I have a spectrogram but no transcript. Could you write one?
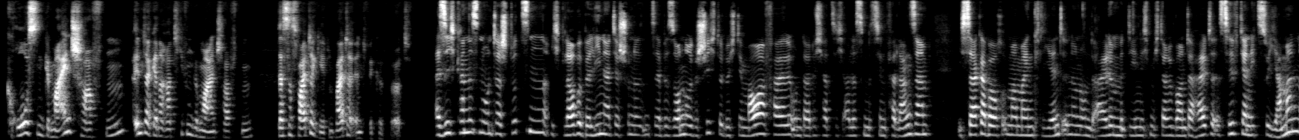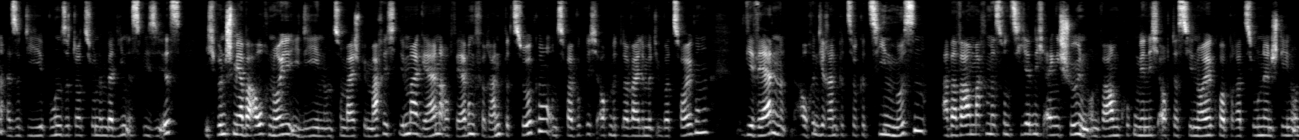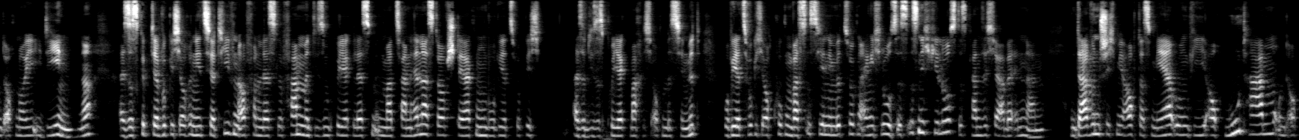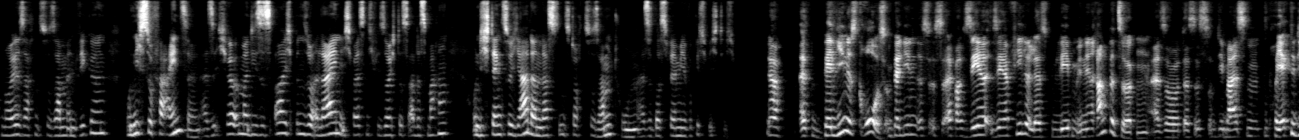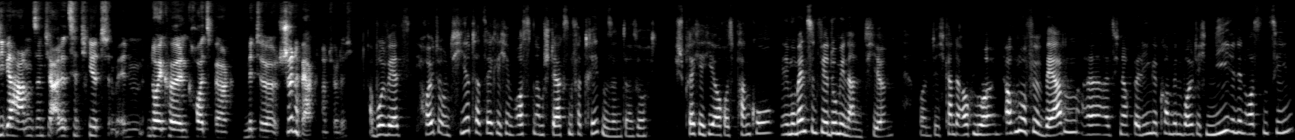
großen Gemeinschaften, intergenerativen Gemeinschaften, dass das weitergeht und weiterentwickelt wird. Also ich kann es nur unterstützen. Ich glaube, Berlin hat ja schon eine sehr besondere Geschichte durch den Mauerfall und dadurch hat sich alles ein bisschen verlangsamt. Ich sage aber auch immer meinen Klientinnen und allem, mit denen ich mich darüber unterhalte, es hilft ja nichts zu jammern. Also die Wohnsituation in Berlin ist, wie sie ist. Ich wünsche mir aber auch neue Ideen und zum Beispiel mache ich immer gerne auch Werbung für Randbezirke und zwar wirklich auch mittlerweile mit Überzeugung. Wir werden auch in die Randbezirke ziehen müssen, aber warum machen wir es uns hier nicht eigentlich schön? Und warum gucken wir nicht auch, dass hier neue Kooperationen entstehen und auch neue Ideen? Ne? Also es gibt ja wirklich auch Initiativen, auch von Leslie Pham mit diesem Projekt Lesben in Marzahn-Hellersdorf stärken, wo wir jetzt wirklich, also dieses Projekt mache ich auch ein bisschen mit, wo wir jetzt wirklich auch gucken, was ist hier in den Bezirken eigentlich los? Es ist nicht viel los, das kann sich ja aber ändern. Und da wünsche ich mir auch, dass mehr irgendwie auch Mut haben und auch neue Sachen zusammen entwickeln und nicht so vereinzeln. Also ich höre immer dieses, oh, ich bin so allein, ich weiß nicht, wie soll ich das alles machen? Und ich denke so, ja, dann lasst uns doch zusammentun. Also das wäre mir wirklich wichtig. Ja, Also Berlin ist groß und Berlin ist, ist einfach sehr, sehr viele Lesben leben in den Randbezirken. Also das ist und die meisten Projekte, die wir haben, sind ja alle zentriert in Neukölln, Kreuzberg, Mitte, Schöneberg natürlich. Obwohl wir jetzt heute und hier tatsächlich im Osten am stärksten vertreten sind. Also ich spreche hier auch aus Pankow. Im Moment sind wir dominant hier. Und ich kann da auch nur, auch nur für werben. Äh, als ich nach Berlin gekommen bin, wollte ich nie in den Osten ziehen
